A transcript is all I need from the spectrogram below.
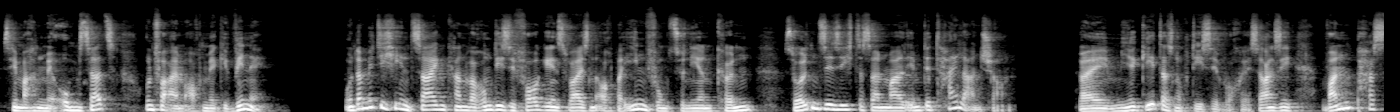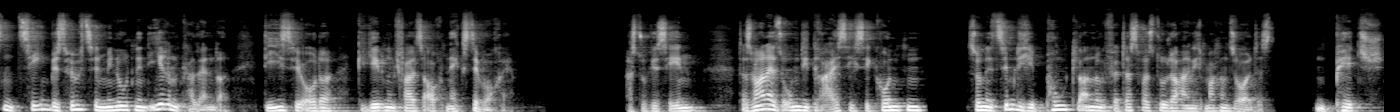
Sie machen mehr Umsatz und vor allem auch mehr Gewinne. Und damit ich Ihnen zeigen kann, warum diese Vorgehensweisen auch bei Ihnen funktionieren können, sollten Sie sich das einmal im Detail anschauen. Bei mir geht das noch diese Woche. Sagen Sie, wann passen 10 bis 15 Minuten in Ihren Kalender? Diese oder gegebenenfalls auch nächste Woche. Hast du gesehen? Das waren jetzt um die 30 Sekunden. So eine ziemliche Punktlandung für das, was du da eigentlich machen solltest. Ein Pitch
